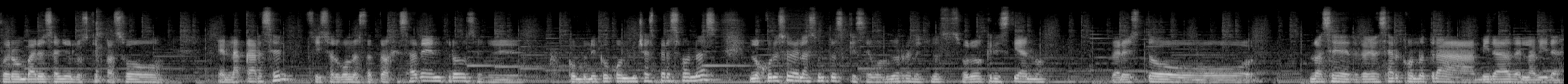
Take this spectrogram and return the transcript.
Fueron varios años los que pasó en la cárcel, se hizo algunos tatuajes adentro, se comunicó con muchas personas. Lo curioso del asunto es que se volvió religioso, se volvió cristiano, pero esto lo hace regresar con otra mirada de la vida.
